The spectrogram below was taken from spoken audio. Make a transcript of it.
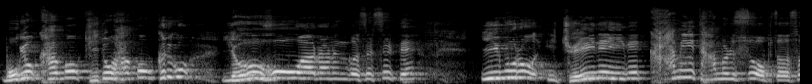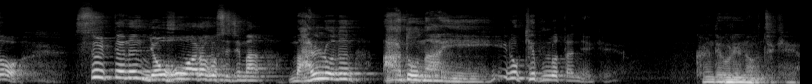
목욕하고 기도하고 그리고 여호와라는 것을 쓸 때 입으로 이 죄인의 입에 감히 담을 수 없어서 쓸 때는 여호와라고 쓰지만 말로는 아도나이 이렇게 불렀다는 얘기예요. 그런데 우리는 어떻게 해요?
